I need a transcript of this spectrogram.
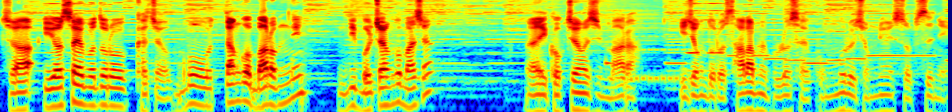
자, 이어서 해보도록 하죠. 뭐, 딴 거 말 없니? 네 멀쩡한 거 맞아? 아이, 걱정하지 마라. 이 정도로 사람을 불러서야 공무를 정리할 수 없으니.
